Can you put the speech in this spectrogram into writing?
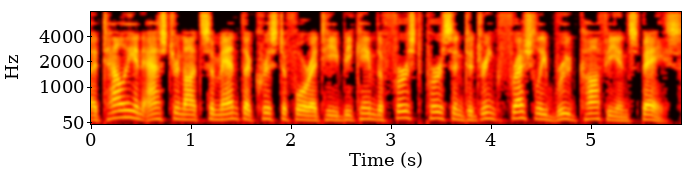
Italian astronaut Samantha Cristoforetti became the first person to drink freshly brewed coffee in space.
